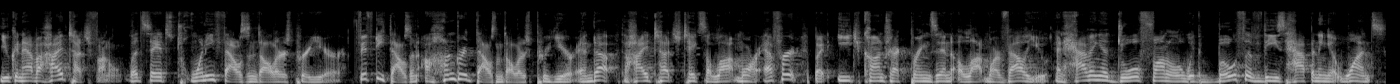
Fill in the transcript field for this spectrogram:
you can have a high touch funnel. Let's say it's $20,000 per year, $50,000, $100,000 per year and up. The high touch takes a lot more effort, but each contract brings in a lot more value. And having a dual funnel with both of these happening at once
